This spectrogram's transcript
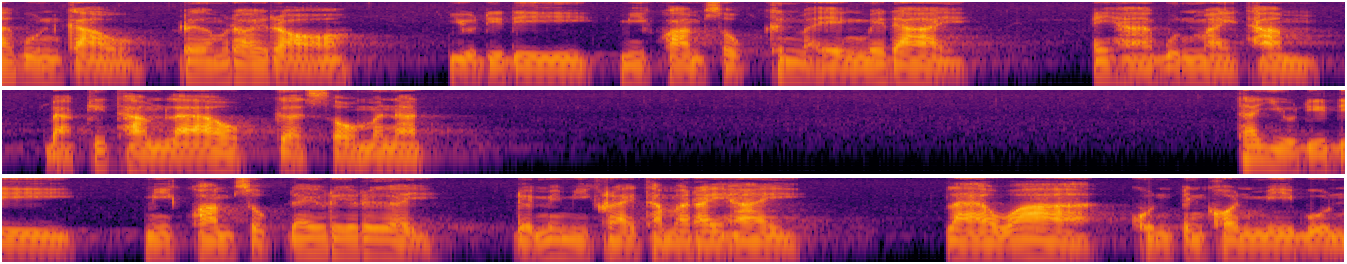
ถ้าบุญเก่าเริ่มร่อยหรอ อยู่ดีๆ มีความสุขขึ้นมาเองไม่ได้ ให้หาบุญใหม่ทำแบบที่ทำแล้วเกิดโสมนัส ถ้าอยู่ดีๆ มีความสุขได้เรื่อยๆ โดยไม่มีใครทำอะไรให้ แปลว่า คุณเป็นคนมีบุญ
